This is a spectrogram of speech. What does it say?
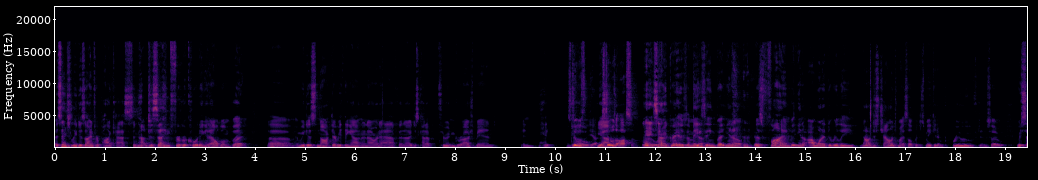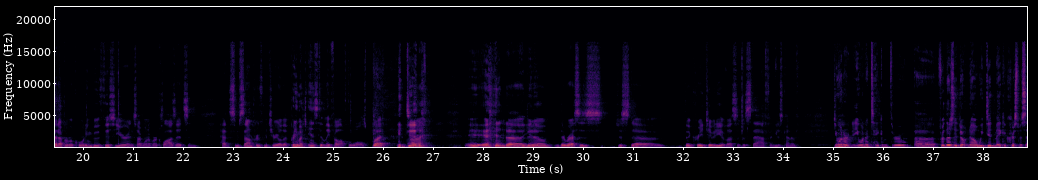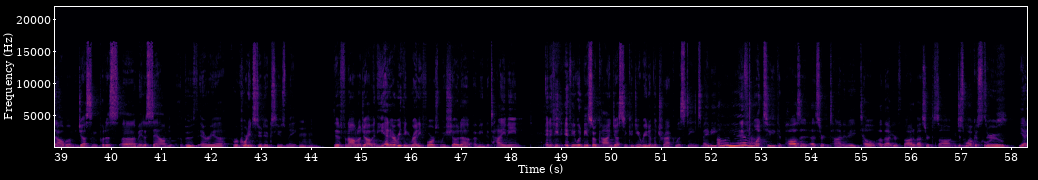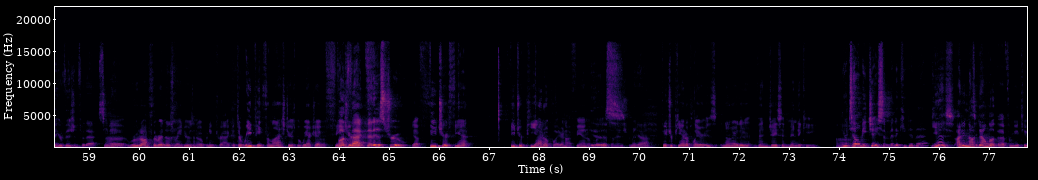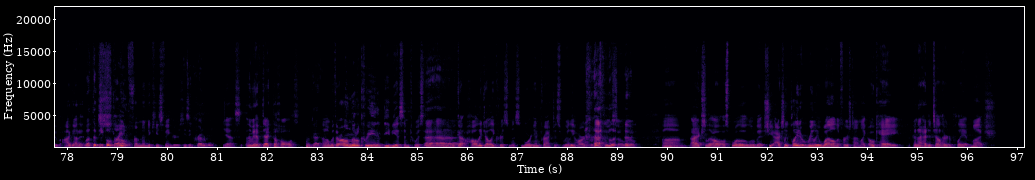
essentially designed for podcasts and not designed for recording an Yeah. album but um, and we just knocked everything out in an hour and a half and i just kind of threw it in GarageBand and hit still go. was, yeah, still was awesome. Hey, it sounded great. It was amazing, but you know, it was fun. But you know, I wanted to really not just challenge myself, but just make it improved. And so we set up a recording booth this year inside one of our closets, and had some soundproof material that pretty much instantly fell off the walls. But It did. uh, and uh, you know, the rest is just uh, the creativity of us as a staff and just kind of. Do you want to you want to take them through? Uh, for those that don't know, we did make a Christmas album. Justin put us uh, made a sound booth area, recording studio, excuse me. Mm-hmm. Did a phenomenal job, and he had everything ready for us when we showed up. I mean, the timing. And if he if he would be so kind, Justin, could you read him the track listings, maybe? Oh, And if you want to, you could pause it at a certain time and maybe tell about your thought about a certain song, or just walk of us through, yeah, your vision for that CD. Uh, Rudolph the Red-Nosed Reindeer is an opening track. It's a repeat from last year's, but we actually have a feature. Fun fact, that is true. Yeah, featured fian- featured piano player, not piano player. That's an instrument. yeah. Featured piano player is none other than Jason You tell me Jason Mendeke did that? Yes, I did not download that from YouTube. I got it. Let the people straight know. from Mendeke's fingers. He's incredible. Yes, and then we have Deck the Halls. Okay. Uh, with our own little creative DBSM twist on it. And Uh, We've got Holly Jolly Christmas. Morgan practiced really hard for her flute solo. Um, I actually, I'll, I'll spoil it a little bit. She actually played it really well the first time, like okay, and I had to tell her to play it much,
